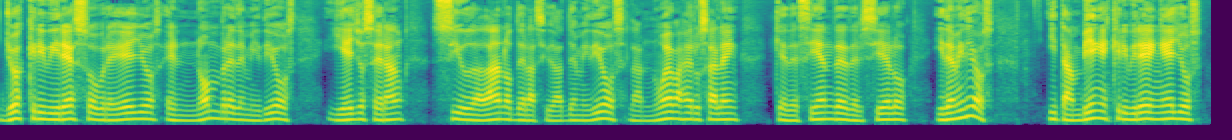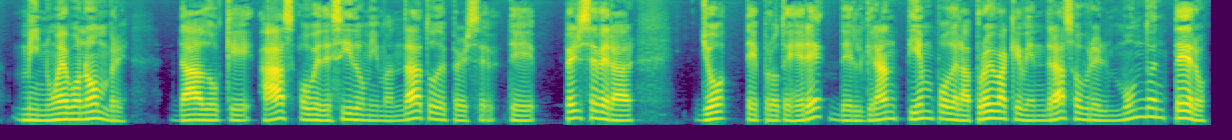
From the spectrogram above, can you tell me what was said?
Yo escribiré sobre ellos el nombre de mi Dios y ellos serán ciudadanos de la ciudad de mi Dios, la nueva Jerusalén que desciende del cielo y de mi Dios. Y también escribiré en ellos mi nuevo nombre, dado que has obedecido mi mandato de, de perseverar, yo te protegeré del gran tiempo de la prueba que vendrá sobre el mundo entero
